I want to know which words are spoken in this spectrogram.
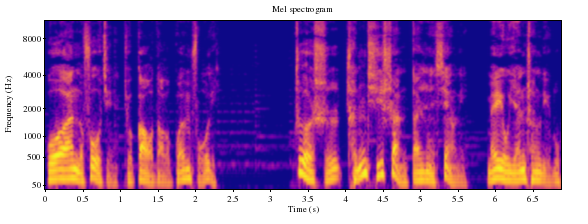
郭安的父亲就告到了官府里。这时，陈其善担任县令，没有严惩李禄。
